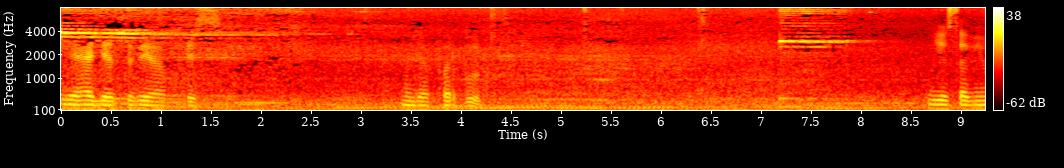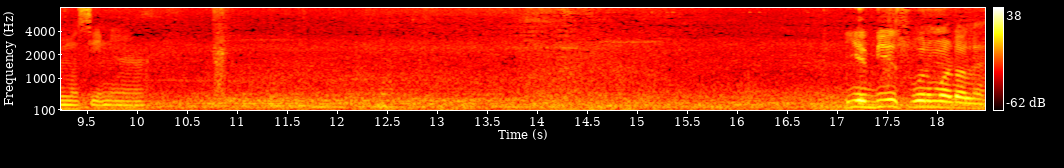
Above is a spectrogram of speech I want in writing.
यह है जैसे भी ऑफ़िस मुजफ्फरपुर। ये सभी मशीनें हैं। ये बी एस फोर मॉडल है।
